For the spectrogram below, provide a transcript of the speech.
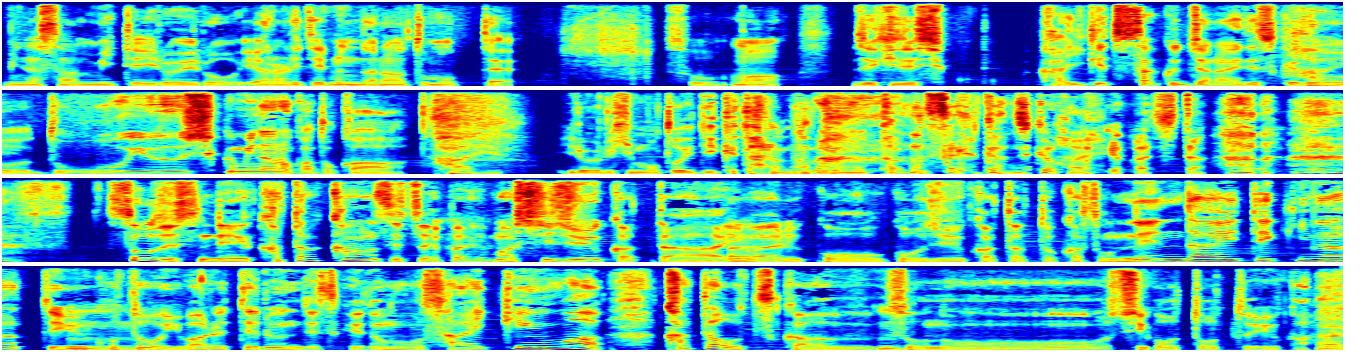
皆さん見ていろいろやられてるんだなと思って、そう、まあ、ぜひぜひ、解決策じゃないですけど、はいどういう仕組みなのかとか、はい。いろいろ紐解いていけたらなと思ったんですけども。かしこまりました。そうですね。肩関節、やっぱり、まあ、四十肩、い。わゆるこう、五十肩とか、その年代的なっていうことを言われてるんですけども、最近は肩を使う、その、仕事というか、はい。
